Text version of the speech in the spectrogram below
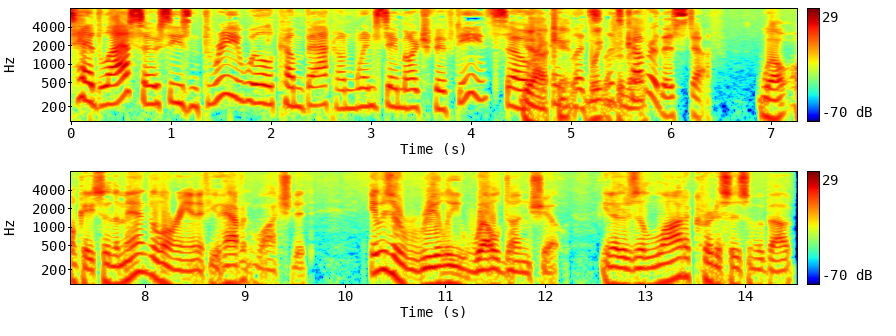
Ted Lasso season three will come back on Wednesday, March 15th. So Yeah, I think let's let's for that. cover this stuff. Well, okay, so The Mandalorian, if you haven't watched it, it was a really well done show. You know, there's a lot of criticism about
